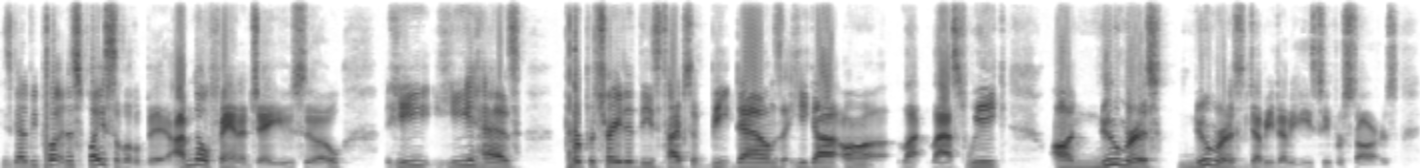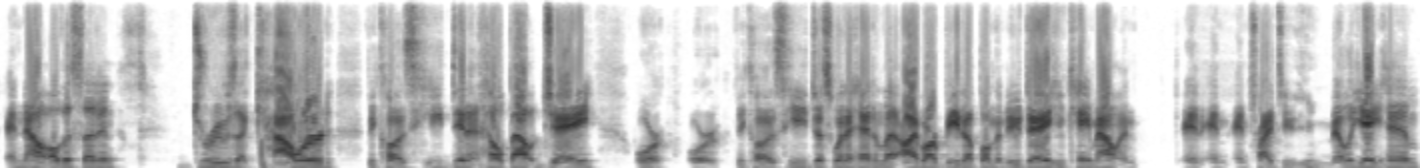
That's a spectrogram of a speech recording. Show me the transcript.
He's got to be put in his place a little bit. I'm no fan of Jey Uso. He he has perpetrated these types of beatdowns that he got on la- last week on numerous numerous WWE superstars, and now all of a sudden, Drew's a coward because he didn't help out Jey, or or because he just went ahead and let Ivar beat up on the New Day, who came out and and and, and tried to humiliate him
